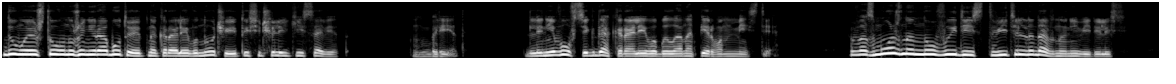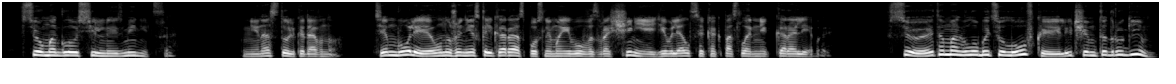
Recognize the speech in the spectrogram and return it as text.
Думаю, что он уже не работает на Королеву Ночи и Тысячеликий Совет». «Бред. Для него всегда Королева была на первом месте». «Возможно, но вы действительно давно не виделись. Все могло сильно измениться». Не настолько давно. Тем более он уже несколько раз после моего возвращения являлся как посланник королевы. Все это могло быть уловкой или чем-то другим.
